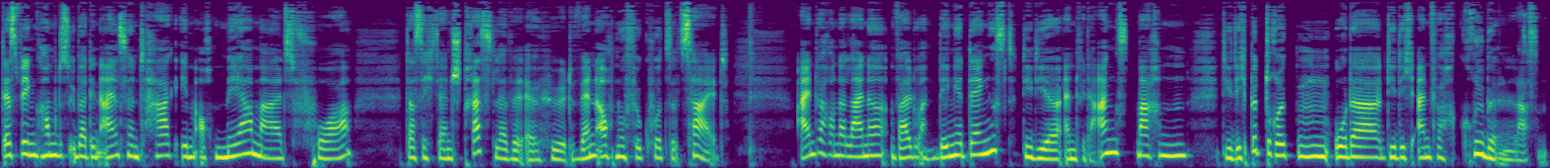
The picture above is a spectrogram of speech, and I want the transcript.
Deswegen kommt es über den einzelnen Tag eben auch mehrmals vor, dass sich dein Stresslevel erhöht, wenn auch nur für kurze Zeit. Einfach und alleine, weil du an Dinge denkst, die dir entweder Angst machen, die dich bedrücken oder die dich einfach grübeln lassen.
